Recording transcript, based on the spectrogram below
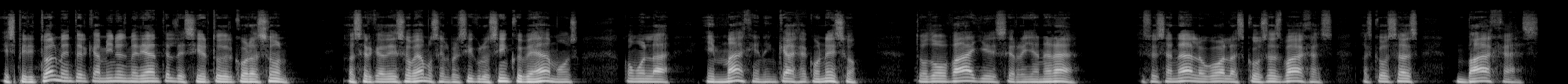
espiritualmente. El camino es mediante el desierto del corazón. Acerca de eso veamos el versículo 5 y veamos cómo la imagen encaja con eso. Todo valle se rellenará. Eso es análogo a las cosas bajas. Las cosas bajas,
